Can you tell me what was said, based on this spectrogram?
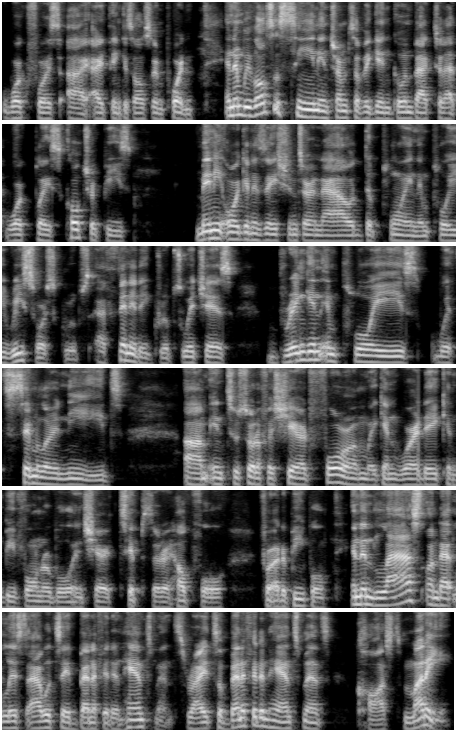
workforce, I, I think is also important. And then we've also seen in terms of again going back to that workplace culture piece, many organizations are now deploying employee resource groups, affinity groups, which is bringing employees with similar needs um, into sort of a shared forum again where they can be vulnerable and share tips that are helpful for other people. And then last on that list, I would say benefit enhancements, right? So benefit enhancements cost money,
